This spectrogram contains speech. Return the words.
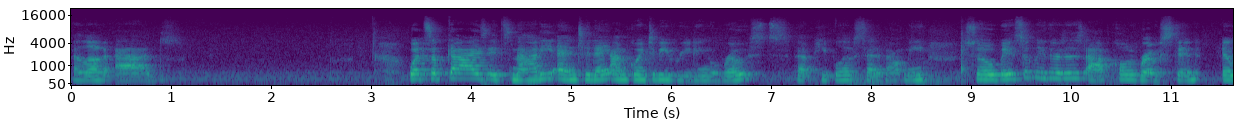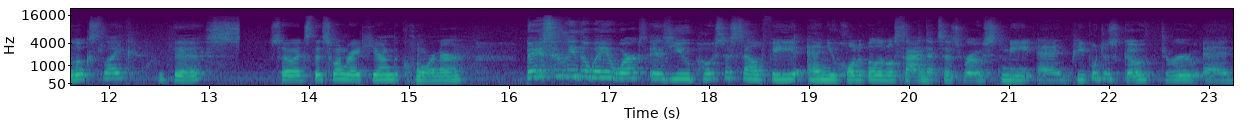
I love ads. What's up guys, it's Maddie and today I'm going to be reading roasts that people have said about me. So basically there's this app called Roasted. It looks like this. So it's this one right here in the corner. Basically the way it works is you post a selfie and you hold up a little sign that says roast me and people just go through and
